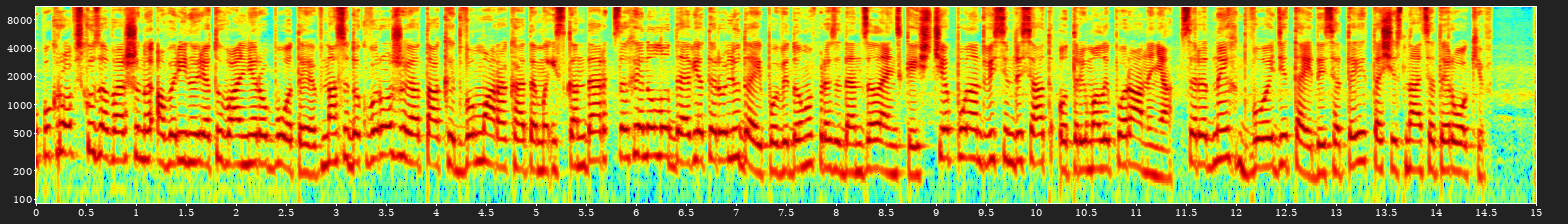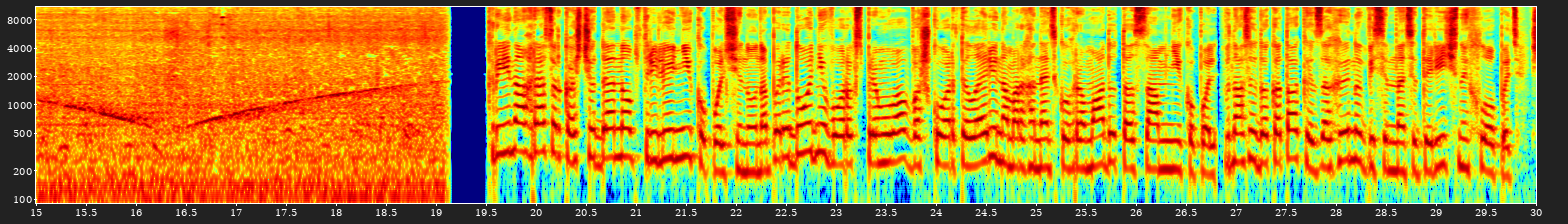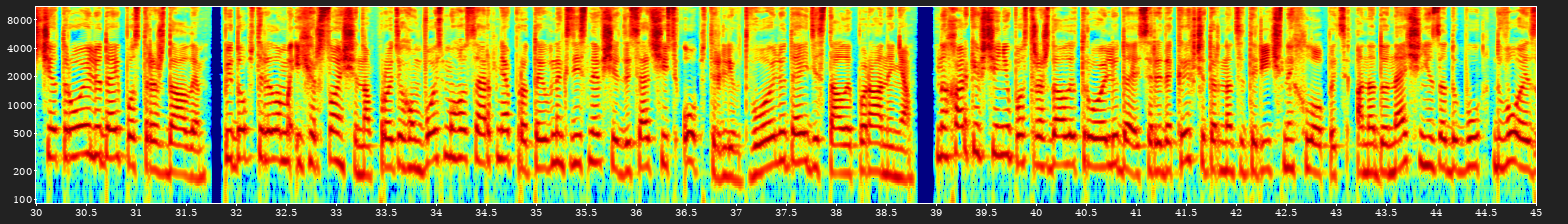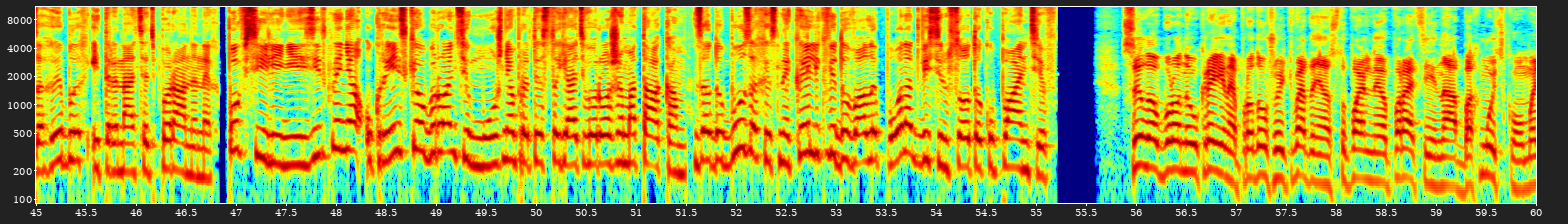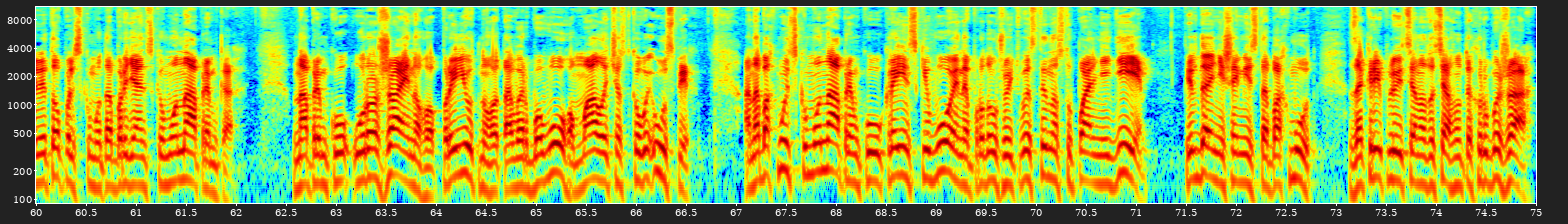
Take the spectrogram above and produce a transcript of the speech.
У Покровську завершено аварійно-рятувальні роботи. Внаслідок ворожої атаки двома ракетами «Іскандер» загинуло дев'ятеро людей, повідомив президент Зеленський. Ще понад 80 отримали поранення. Серед них двоє дітей – 10 та 16 років. Країна-агресорка щоденно обстрілює Нікопольщину. Напередодні ворог спрямував важку артилерію на Марганецьку громаду та сам Нікополь. Внаслідок атаки загинув 18-річний хлопець. Ще троє людей постраждали. Під обстрілами і Херсонщина. Протягом 8 серпня противник здійснив 66 обстрілів. Двоє людей дістали поранення. На Харківщині постраждали троє людей, серед яких 14-річний хлопець, а на Донеччині за добу двоє загиблих і 13 поранених. По всій лінії зіткнення українські оборонці мужньо протистоять ворожим атакам. За добу захисники ліквідували понад 800 окупантів. Сили оборони України продовжують ведення наступальної операції на Бахмутському, Мелітопольському та Бердянському напрямках. В напрямку урожайного, приютного та вербового мали частковий успіх. А на Бахмутському напрямку українські воїни продовжують вести наступальні дії. Південніше міста Бахмут закріплюється на досягнутих рубежах.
